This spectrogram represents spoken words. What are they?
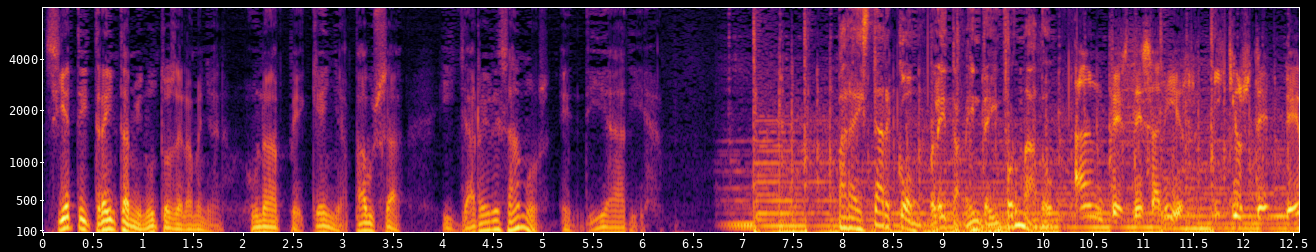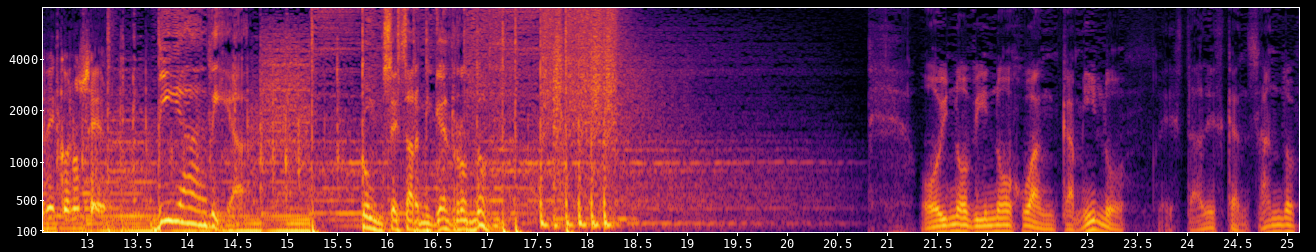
Siete y treinta minutos de la mañana. Una pequeña pausa y ya regresamos en día a día. Para estar completamente informado, antes de salir y que usted debe conocer, día a día con César Miguel Rondón. Hoy no vino Juan Camilo, está descansando,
